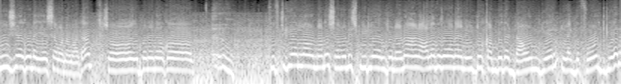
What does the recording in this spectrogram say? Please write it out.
యూజ్ చేయకుండా చేస్తాం అనమాట సో ఇప్పుడు నేను ఒక ఫిఫ్త్ గేర్లో ఉన్నాను సెవెంటీ స్పీడ్లో వెళ్తున్నాను. And all of sudden I need to come to the down gear like the fourth gear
